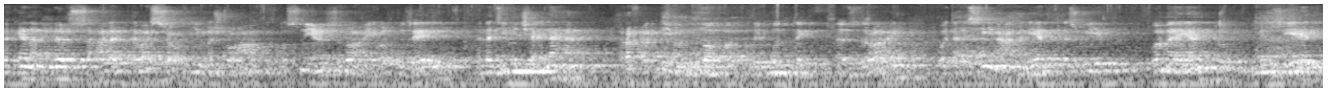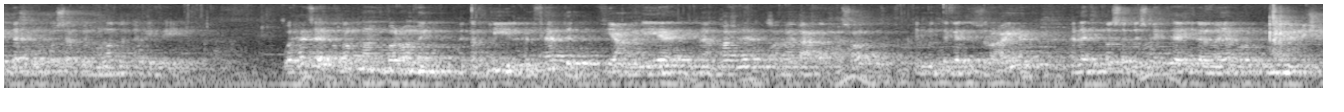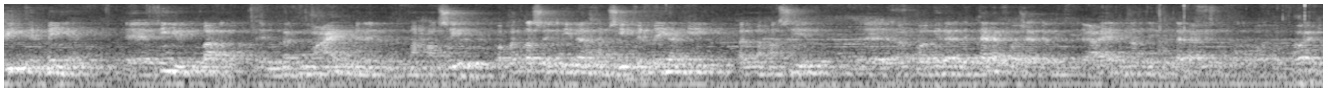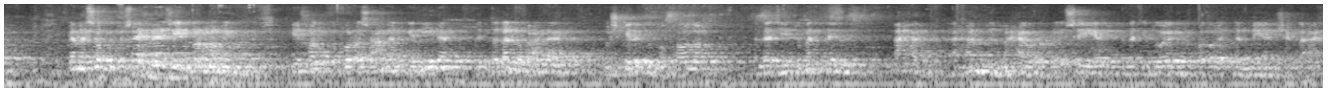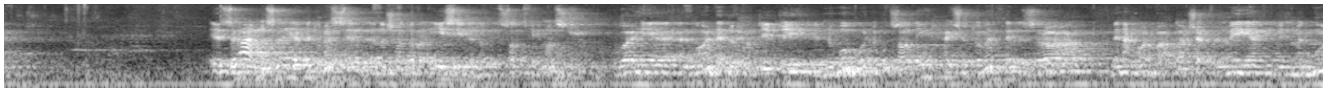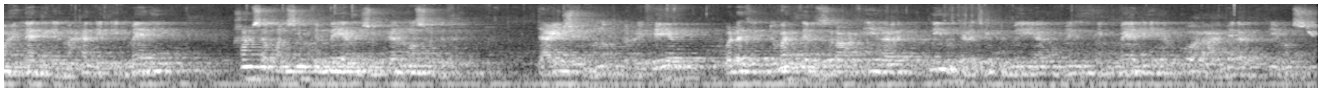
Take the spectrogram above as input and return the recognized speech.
فكان الحرص على التوسع في مشروعات التصنيع الزراعي والغذائي التي من شأنها رفع القيمة المضافة للمنتج الزراعي وتحسين عمليات التسويق وما ينتج من زيادة دخل الأسر في المناطق الريفية. وهذا يتضمن برامج لتقليل الفاقد في عمليات ما قبل وما بعد الحصاد في المنتجات الزراعية التي تصل نسبتها إلى فرص عمل جديدة للتغلب على مشكلة البصالة التي تمثل أحد أهم المحاور الرئيسية التي تواجه قضايا التنمية بشكل عام. الزراعة المصرية بتمثل النشاط الرئيسي للاقتصاد في مصر وهي المولد الحقيقي للنمو الاقتصادي حيث تمثل الزراعة بنحو 14% من مجموع الناتج المحلي الإجمالي 55% من سكان مصر تعيش في مناطق الريفية والتي تمثل الزراعة فيها 32% من إجمالي القوى العاملة في مصر.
